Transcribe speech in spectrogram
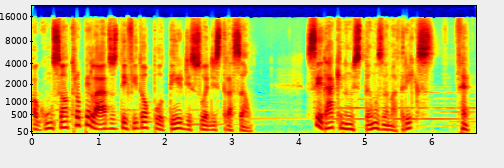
alguns são atropelados devido ao poder de sua distração. Será que não estamos na Matrix?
